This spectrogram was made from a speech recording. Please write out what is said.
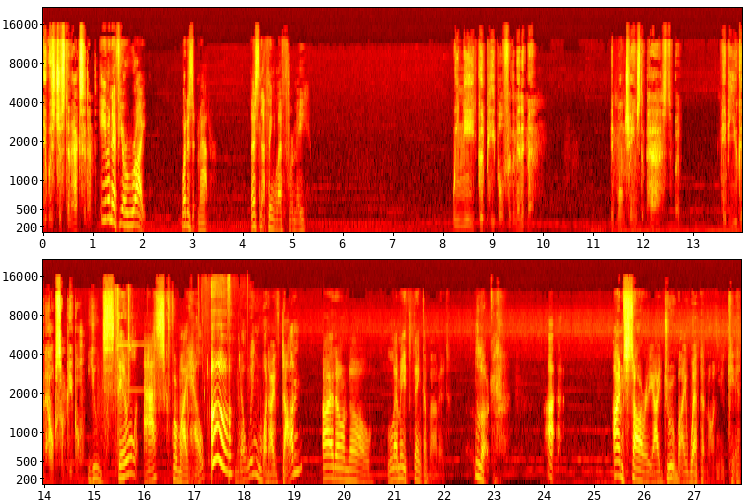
It was just an accident. Even if you're right, what does it matter? There's nothing left for me. We need good people for the Minutemen. It won't change the past, but maybe you can help some people. You'd still ask for my help? ah, Knowing what I've done? I don't know. Let me think about it. Look, I. I'm sorry I drew my weapon on you, kid.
